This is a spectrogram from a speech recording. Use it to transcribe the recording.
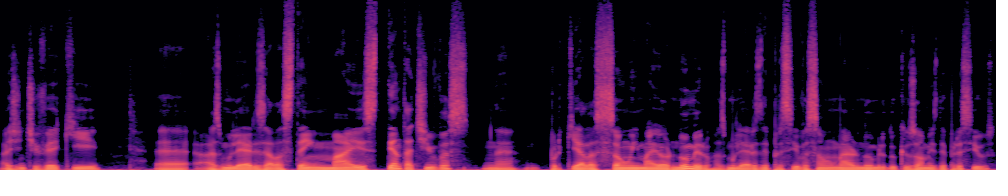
a gente vê que é, as mulheres elas têm mais tentativas, né? Porque elas são em maior número. As mulheres depressivas são em maior número do que os homens depressivos.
